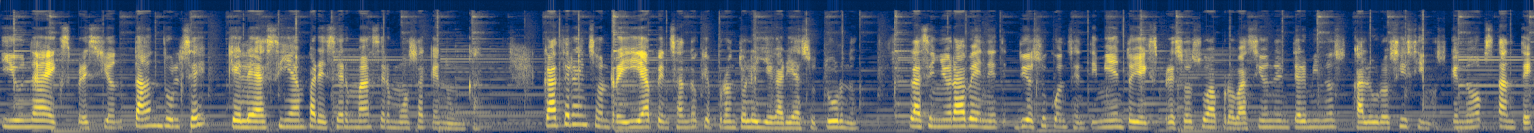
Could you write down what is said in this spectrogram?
y una expresión tan dulce que le hacían parecer más hermosa que nunca. Catherine sonreía pensando que pronto le llegaría su turno. La señora Bennet dio su consentimiento y expresó su aprobación en términos calurosísimos, que no obstante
